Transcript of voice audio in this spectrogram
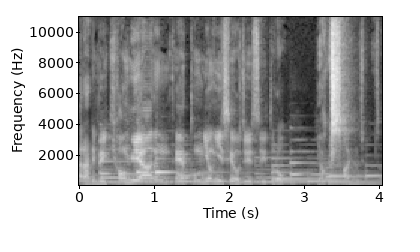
하나님을 경외하는 대통령이 세워질 수 있도록 역사하여 주옵소서.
